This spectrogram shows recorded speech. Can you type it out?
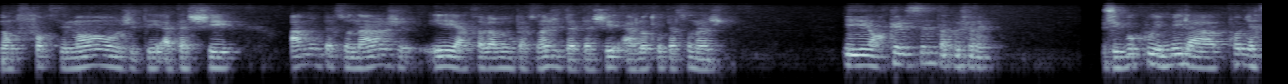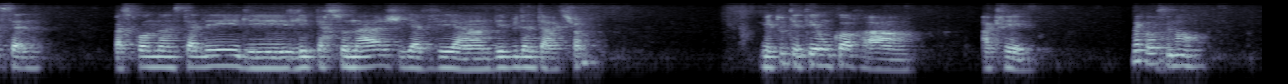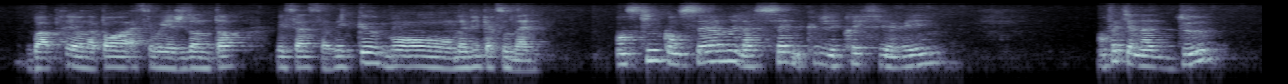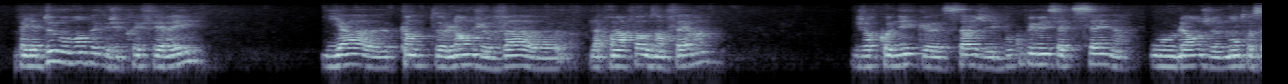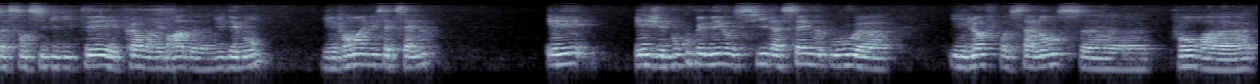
Donc forcément, j'étais attaché à mon personnage et à travers mon personnage, j'étais attaché à l'autre personnage. Et alors, quelle scène t'as préférée J'ai beaucoup aimé la première scène parce qu'on a installé les, les personnages, il y avait un début d'interaction, mais tout était encore à, à créer. D'accord, c'est marrant. Bon, après, on n'a pas assez voyagé dans le temps, mais ça, ça n'est que mon avis personnel. En ce qui me concerne, la scène que j'ai préférée, en fait, il y en a deux. Il y a deux moments que j'ai préférés. Il y a euh, quand l'ange va euh, la première fois aux enfers. Je reconnais que ça, j'ai beaucoup aimé cette scène où l'ange montre sa sensibilité et pleure dans les bras du démon. J'ai vraiment aimé cette scène. Et, j'ai beaucoup aimé aussi la scène où euh, il offre sa lance pour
